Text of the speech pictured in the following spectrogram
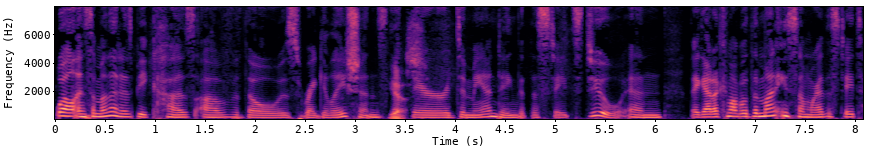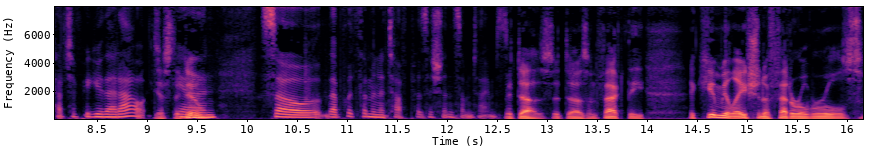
Well, and some of that is because of those regulations that Yes. they're demanding that the states do. And they got to come up with the money somewhere. The states have to figure that out. Yes, they do. So that puts them in a tough position sometimes. It does. It does. In fact, the accumulation of federal rules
